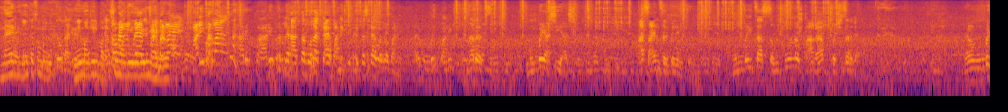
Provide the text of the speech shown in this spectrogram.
नाही मी कसं मागेल मी मागेल बाकीचं मागे गेलं पाहिजे माझ्या बरोबर. पाणी भरलं अरे पाणी भरले आता बोला काय पाणी कुठे कसं काय भरलं पाणी? अरे मुंबईत पाणी फुटणारच मुंबई अशी अशी. हा सायन्स सर्कल आहे इथे. मुंबईचा संपूर्ण भाग हा पशीसारखा आहे. त्यामुळे मुंबईत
